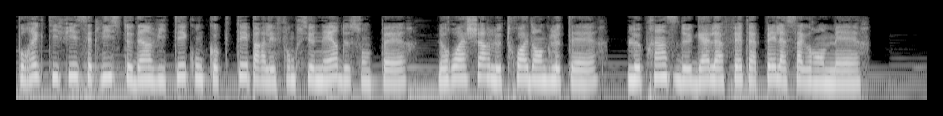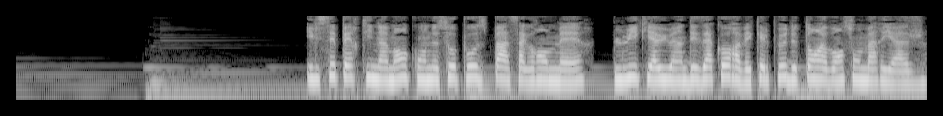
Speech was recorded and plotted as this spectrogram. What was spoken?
Pour rectifier cette liste d'invités concoctée par les fonctionnaires de son père, le roi Charles III d'Angleterre, le prince de Galles a fait appel à sa grand-mère. Il sait pertinemment qu'on ne s'oppose pas à sa grand-mère, lui qui a eu un désaccord avec elle peu de temps avant son mariage.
